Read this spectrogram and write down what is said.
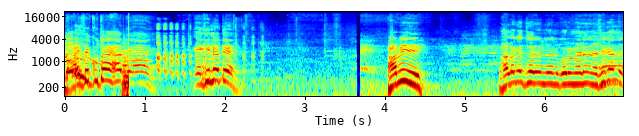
ভাই যে কোথায় হাত দেয়? এখানে দেন। ভাবি ভালো করে ধরে নেন গরু নেড়ে না ঠিক আছে?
